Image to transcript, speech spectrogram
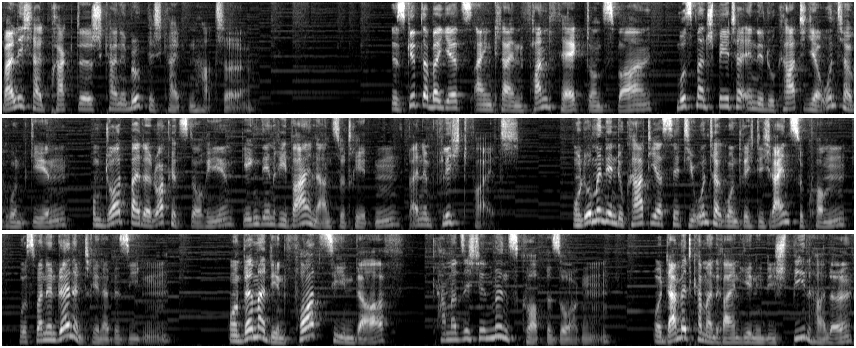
weil ich halt praktisch keine Möglichkeiten hatte. Es gibt aber jetzt einen kleinen Fun Fact und zwar muss man später in den Ducatia Untergrund gehen, um dort bei der Rocket Story gegen den Rivalen anzutreten bei einem Pflichtfight. Und um in den Ducatia City Untergrund richtig reinzukommen, muss man den Random Trainer besiegen. Und wenn man den vorziehen darf, kann man sich den Münzkorb besorgen. Und damit kann man reingehen in die Spielhalle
